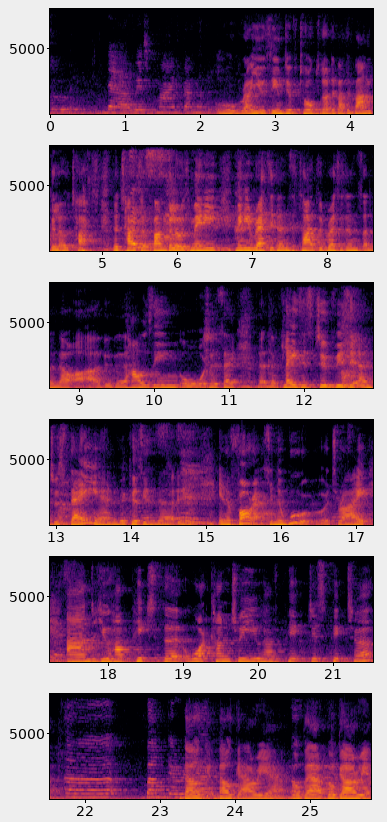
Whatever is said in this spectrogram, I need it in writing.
to there with my family. All right, you seem to have talked a lot about the bungalow types, the types of bungalows, many many residents, the types of residents, and then uh, uh, the, the housing or what should I say, the, the places to visit and to stay in, because in the in a, in a forest, in the woods, right? Yes. And you have picked the what country you have picked this picture? Uh, Bulgaria. Bulgaria,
